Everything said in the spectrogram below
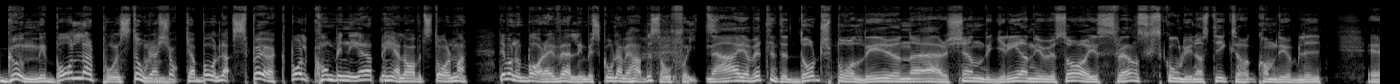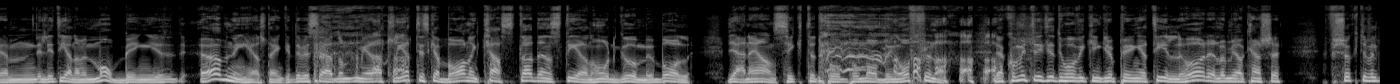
gummibollar på en. Stora mm. tjocka bollar. Spökboll kombinerat med hela havet stormar. Det var nog bara i Vällingbyskolan vi hade sån skit. Nej, jag vet inte. Dodgeball det är ju en erkänd gren i USA. I svensk skolgymnastik så kom det ju att bli eh, lite grann av en mobbingövning helt enkelt. Det vill säga de mer atletiska barnen kastade en stenhård gummiboll, gärna i ansiktet på, på mobbingoffren. Jag kommer inte riktigt ihåg vilken gruppering jag tillhör eller om jag kanske jag försökte väl,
